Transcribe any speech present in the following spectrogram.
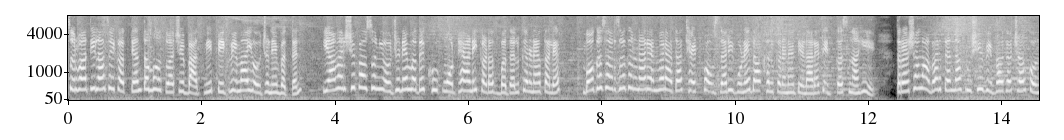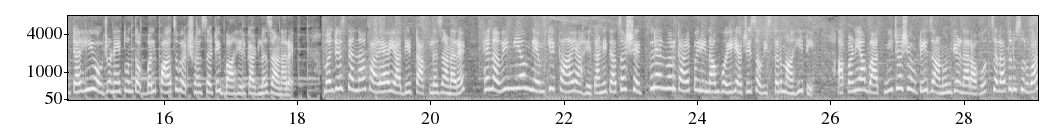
सुरुवातीलाच एक अत्यंत महत्त्वाची बातमी पीक विमा योजनेबद्दल. यावर्षीपासून योजनेमध्ये खूप मोठे आणि कडक बदल करण्यात आलेत. बोगस अर्ज करणाऱ्यांवर आता थेट फौजदारी गुन्हे दाखल करण्यात येणार आहेत इतकंच नाही. तर अशा लाभार्थ्यांना कृषी विभागाच्या कोणत्याही योजनेतून तब्बल पाच वर्षांसाठी बाहेर काढलं जाणार आहे. म्हणजेच त्यांना काळ्या यादीत टाकलं जाणार आहे. हे नवीन नियम नेमके काय आहेत आणि त्याचा शेतकऱ्यांवर काय परिणाम होईल याची सविस्तर माहिती आपण या बातमीच्या शेवटी जाणून घेणार आहोत. चला तर सुरुवात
